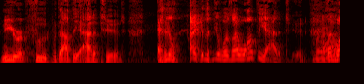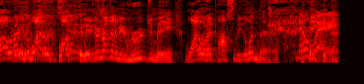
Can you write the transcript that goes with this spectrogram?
New York food without the attitude. And I think it was, I want the attitude. Like, why would I? Why, why, if you're not going to be rude to me, why would I possibly go in there? No way.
